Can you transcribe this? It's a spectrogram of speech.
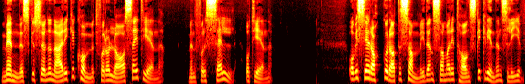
Menneskesønnen er ikke kommet for å la seg tjene, men for selv å tjene. Og vi ser akkurat det samme i den samaritanske kvinnens liv.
